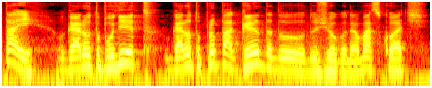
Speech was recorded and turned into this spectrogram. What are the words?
Tá aí, o garoto bonito, o garoto propaganda do, do jogo, né? O mascote.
